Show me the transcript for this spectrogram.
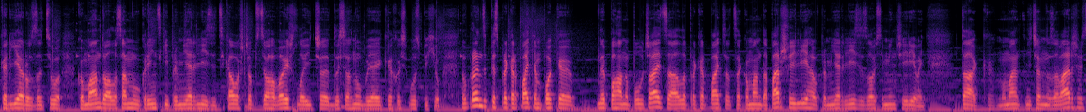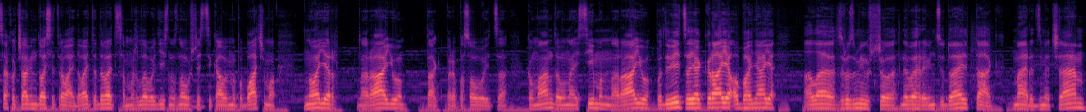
кар'єру за цю команду, але саме в українській прем'єр-лізі. Цікаво, щоб з цього вийшло і чи досягнув би я якихось успіхів. Ну, в принципі, з Прикарпаттям поки непогано виходить, але Прикарпаття це команда першої ліги, в прем'єр-лізі зовсім інший рівень. Так, момент нічим не завершився, хоча він досі триває. Давайте дивитися, можливо, дійсно знову щось цікаве ми побачимо. Ноєр на раю. Так, перепасовується команда. Унай Сімон на раю. Подивіться, як рая обганяє, але зрозумів, що не виграв він цю дуель. Так, Мерет з м'ячем.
